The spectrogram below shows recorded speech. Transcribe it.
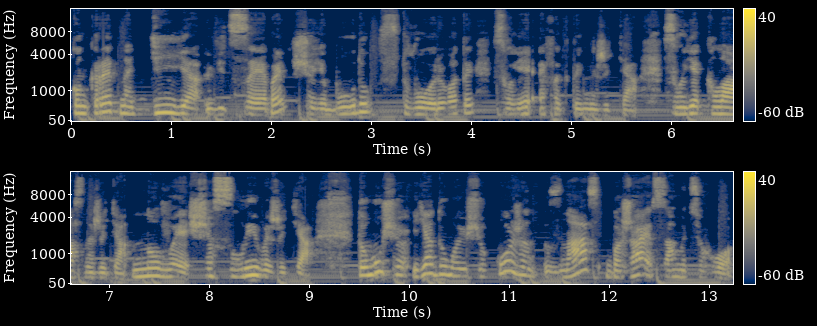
конкретна дія від себе, що я буду створювати своє ефективне життя, своє класне життя, нове, щасливе життя. Тому що я думаю, що кожен з нас бажає саме цього.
